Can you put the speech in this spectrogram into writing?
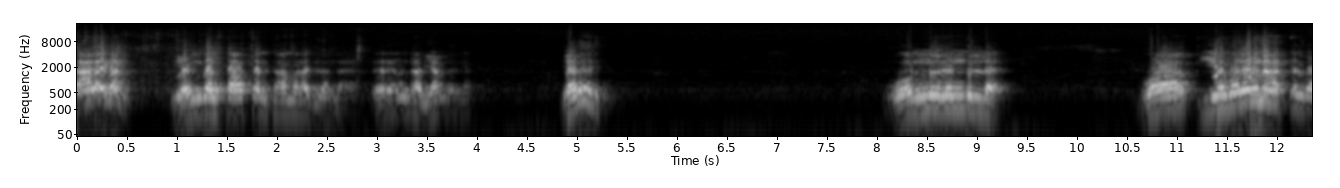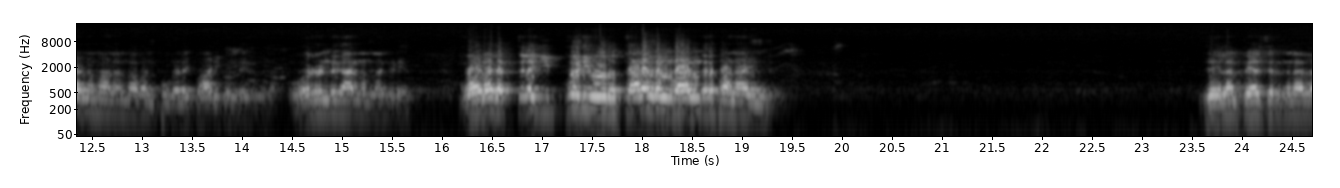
தலைவன் எங்கள் தாத்தன் காமராஜ் தான்டா வேற வேண்டாம் எவன் இருக்க? ஒண்ணு ரெண்டு இல்ல. வா எவ்வளவு நாட்கள் வேண்டுமானாலும் அவன் புகழை பாடிக்கொண்டே இருக்கலாம். ஒரு ரெண்டு காரணம் தான் கிடையாது. உலகத்துல இப்படி ஒரு தலைவன் வாழ்ந்திருப்பானா என்று. இதெல்லாம் பேசுறதுனால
